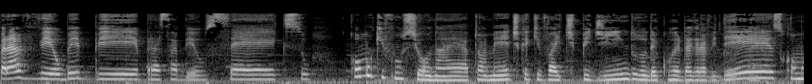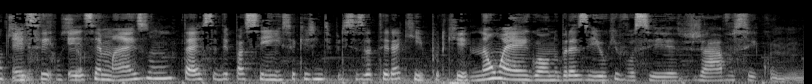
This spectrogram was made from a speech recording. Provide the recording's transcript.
Pra ver o bebê, pra saber o sexo. Como que funciona? É a tua médica que vai te pedindo no decorrer da gravidez? Como que Esse, funciona? esse é mais um teste de paciência que a gente precisa ter aqui, porque não é igual no Brasil que você já você com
